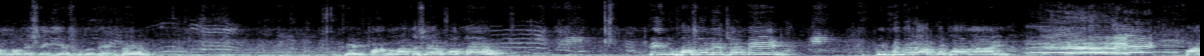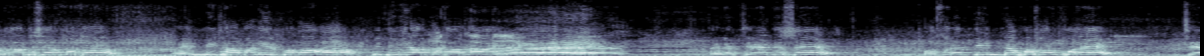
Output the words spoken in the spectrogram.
অন্য দেশে গিয়ে শুধু দেখবেন যে বাংলাদেশের মতো তিন ফসলি জমি পৃথিবীর আর কোথাও নাই। বাংলাদেশের মতো এই মিঠা পানির প্রবাহ পৃথিবীর আর কোথাও নাই। তাহলে যে দেশে বছরে তিনটা ফসল ফলে, যে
